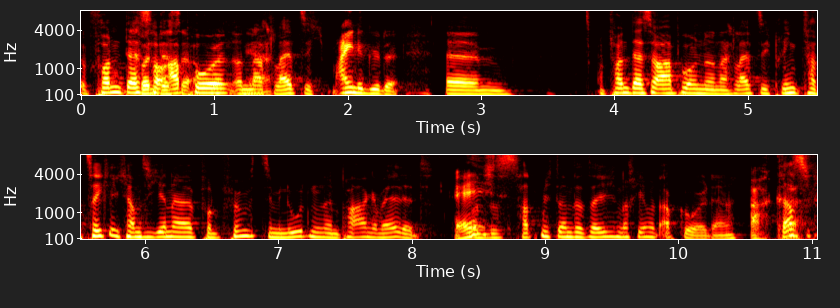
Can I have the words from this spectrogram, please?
Von Dessau, von Dessau abholen und ja. nach Leipzig. Meine Güte. Ähm, von Dessau abholen und nach Leipzig bringen. Tatsächlich haben sich innerhalb von 15 Minuten ein paar gemeldet. Echt? Und das hat mich dann tatsächlich noch jemand abgeholt, ja. Ach krass. Das,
